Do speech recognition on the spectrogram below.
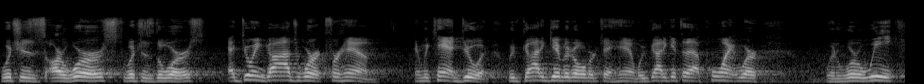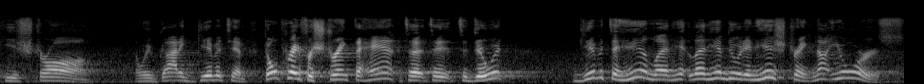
which is our worst, which is the worst, at doing God's work for Him. And we can't do it. We've got to give it over to Him. We've got to get to that point where when we're weak, He's strong. And we've got to give it to Him. Don't pray for strength to, hand, to, to, to do it. Give it to Him. Let, him. let Him do it in His strength, not yours.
